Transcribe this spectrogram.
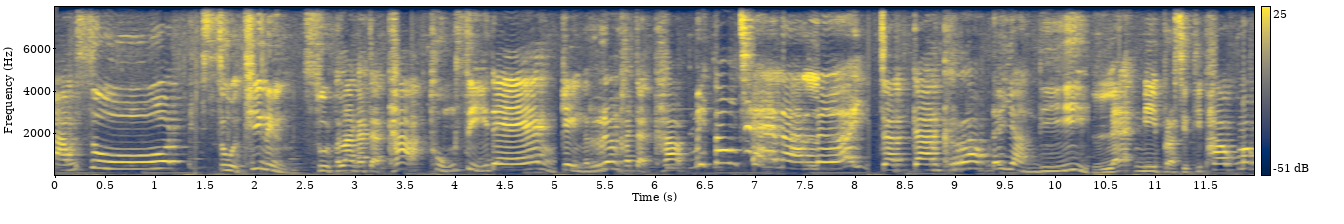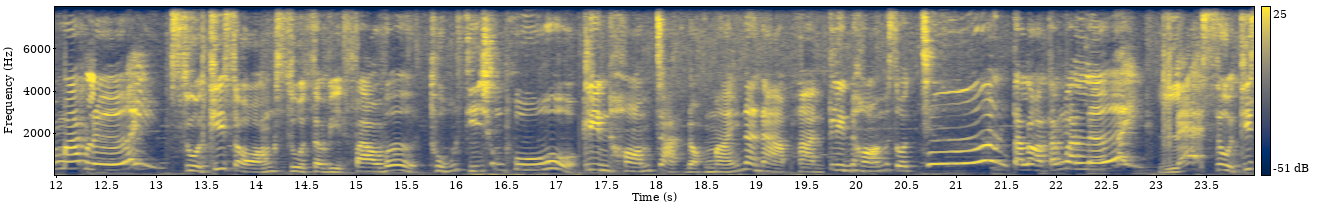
3 สูตร สูตรที่ 1 สูตรพลังขจัดคราบถุงสีแดง เก่งเรื่องขจัดคราบไม่ต้องแช่นานเลย จัดการคราบได้อย่างดี และมีประสิทธิภาพมาก ๆ เลย สูตรที่ 2 สูตรสวีทฟลาวเวอร์ถุงสีชมพู กลิ่นหอมจากดอกไม้นานาพันธุ์กลิ่นหอมสดชื่น ตลอดทั้งวันเลย และสูตรที่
